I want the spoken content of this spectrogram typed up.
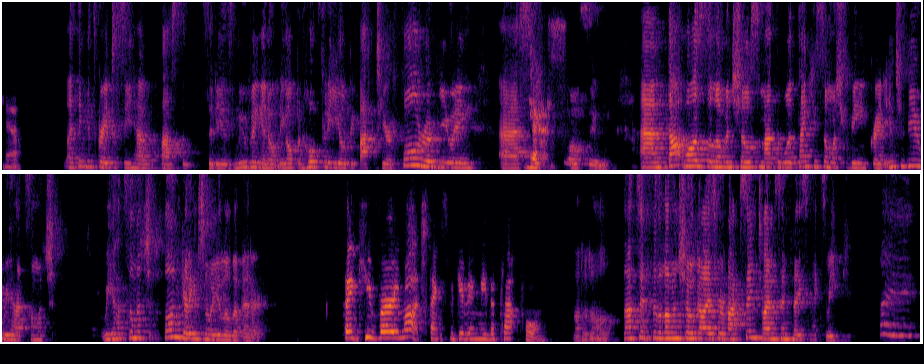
Yeah. I think it's great to see how fast the city is moving and opening up, and hopefully you'll be back to your full reviewing uh, yes. so soon. And that was the Lovin Show, Samantha Wood. Thank you so much for being a great interview. We had so much, we had so much fun getting to know you a little bit better. Thank you very much. Thanks for giving me the platform. Not at all. That's it for the Lovin Show, guys. We're back same time, same place next week. Bye.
